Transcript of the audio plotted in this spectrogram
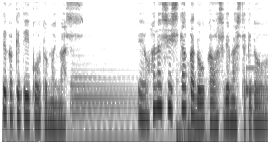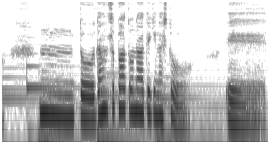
出かけていこうと思います。えー、お話ししたかどうか忘れましたけど、うーんと、ダンスパートナー的な人を、えー、っ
